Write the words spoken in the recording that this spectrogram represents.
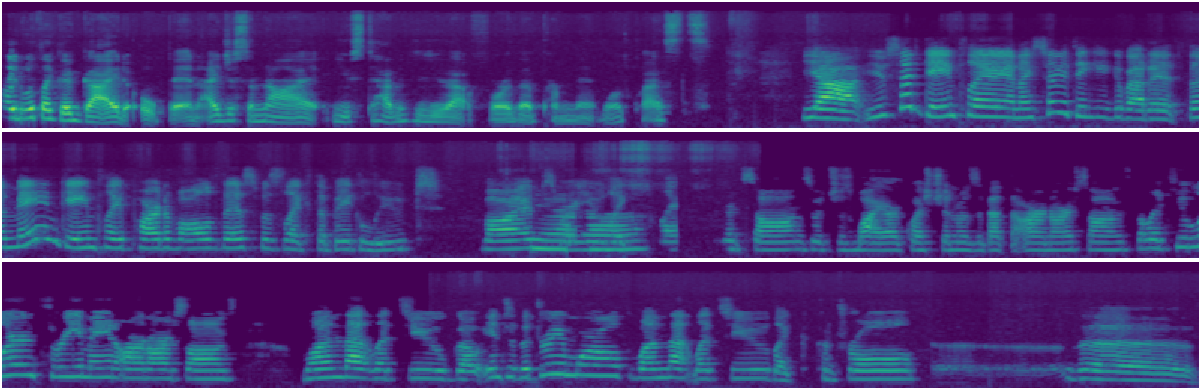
played with like a guide open. I just am not used to having to do that for the permanent world quests. Yeah, you said gameplay, and I started thinking about it. The main gameplay part of all of this was like the big loot vibes yeah. where you like play different songs, which is why our question was about the Aranara songs. But like you learn three main Aranara songs. One that lets you go into the dream world. One that lets you like control uh, the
